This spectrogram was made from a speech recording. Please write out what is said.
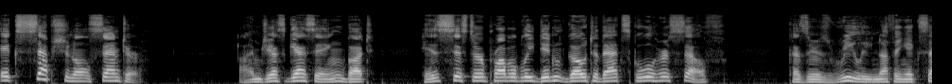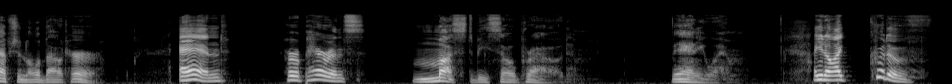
Exceptional Center. I'm just guessing, but his sister probably didn't go to that school herself, 'cause there's really nothing exceptional about her. And her parents must be so proud. Anyway, you know, I could have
